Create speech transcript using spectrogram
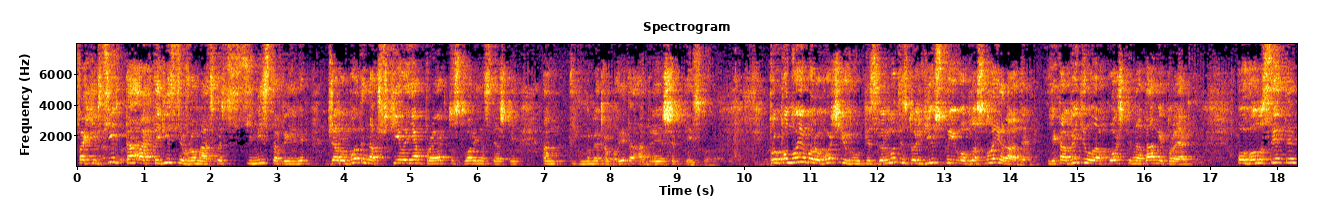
фахівців та активістів громадськості міста Винник для роботи над втіленням проекту створення стежки митрополита Андрея Шептицького. Пропонуємо робочій групі звернутися до Львівської обласної ради, яка виділила кошти на даний проект, оголосити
